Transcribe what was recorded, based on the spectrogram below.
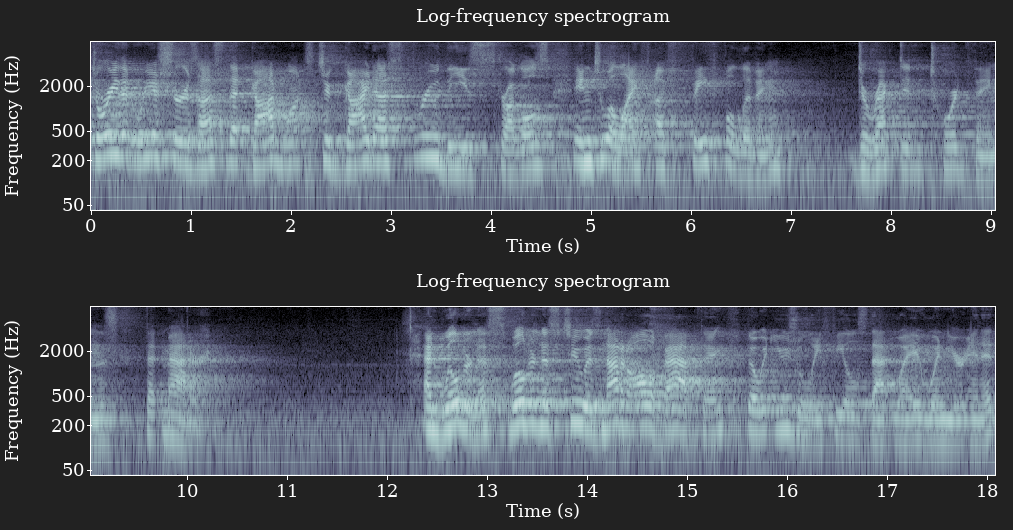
story that reassures us that God wants to guide us through these struggles into a life of faithful living directed toward things that matter. And wilderness, wilderness too, is not at all a bad thing, though it usually feels that way when you're in it.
